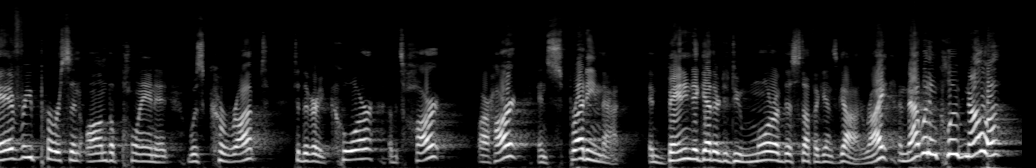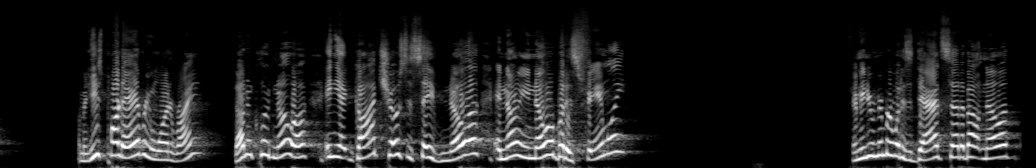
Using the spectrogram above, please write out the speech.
Every person on the planet was corrupt to the very core of its heart, our heart, and spreading that and banding together to do more of this stuff against God, right? And that would include Noah. I mean, he's part of everyone, right? That include Noah. And yet God chose to save Noah and not only Noah, but his family. I mean, you remember what his dad said about Noah?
